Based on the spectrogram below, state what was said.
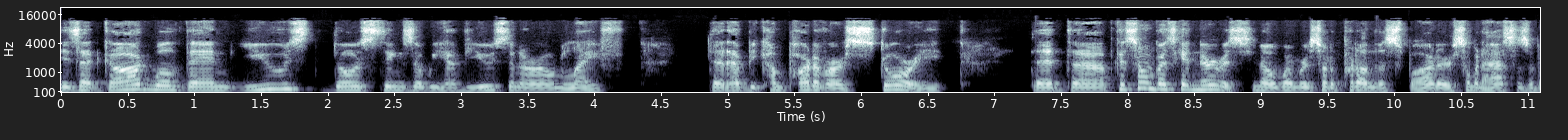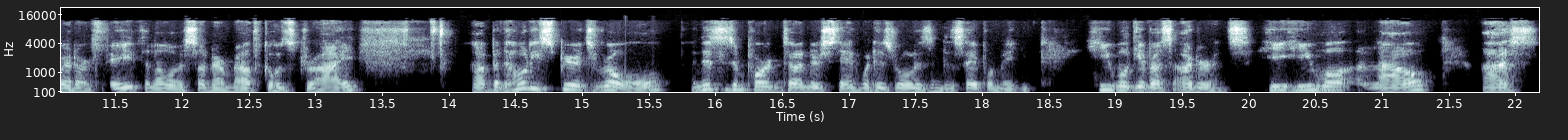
is that God will then use those things that we have used in our own life that have become part of our story that uh, because some of us get nervous, you know, when we're sort of put on the spot or someone asks us about our faith and all of a sudden our mouth goes dry. Uh, but the Holy Spirit's role, and this is important to understand what his role is in disciple making, he will give us utterance. He, he mm. will allow us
